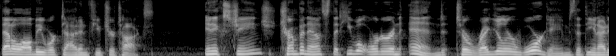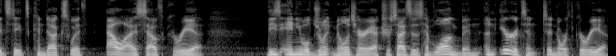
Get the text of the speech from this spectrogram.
that'll all be worked out in future talks. In exchange, Trump announced that he will order an end to regular war games that the United States conducts with allies South Korea. These annual joint military exercises have long been an irritant to North Korea.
